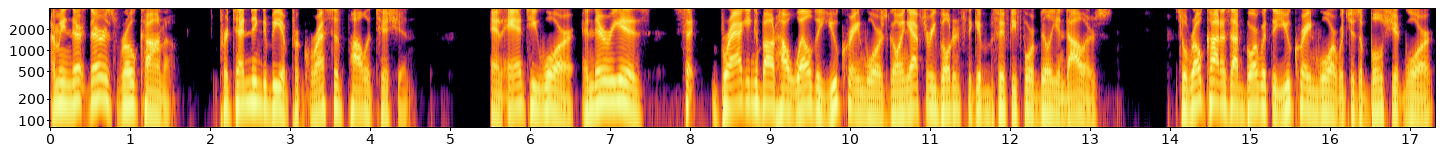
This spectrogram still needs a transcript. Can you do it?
I mean, there there is Ro Khanna pretending to be a progressive politician and anti-war, and there he is bragging about how well the Ukraine war is going after he voted to give him fifty-four billion dollars. So Ro Khanna is on board with the Ukraine war, which is a bullshit war.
